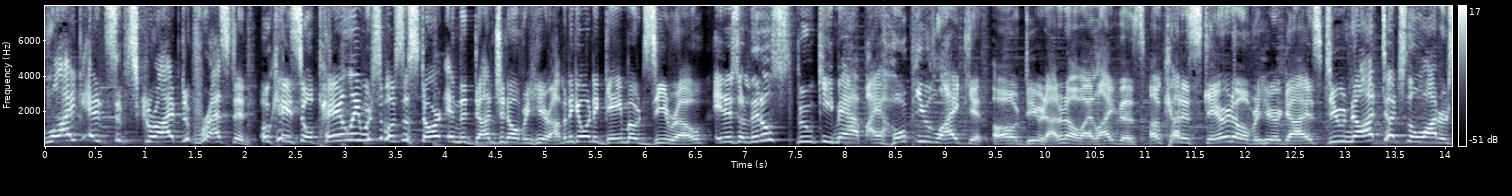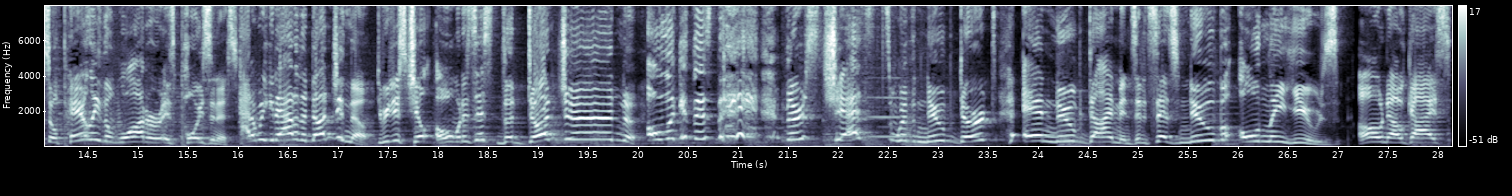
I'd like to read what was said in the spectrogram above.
Like and subscribe to Preston. Okay, so apparently we're supposed to start in the dungeon over here. I'm gonna go into game mode zero. It is a little spooky map. I hope you like it. Oh, dude, I don't know if I like this. I'm kind of scared over here, guys. Do not touch the water. So apparently the water is poisonous. How do we get out of the dungeon, though? Do we just chill? Oh, what is this? The dungeon! Oh, look at this. thing. There's chests with noob dirt and noob diamonds. And it says noob only use. Oh no, guys.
